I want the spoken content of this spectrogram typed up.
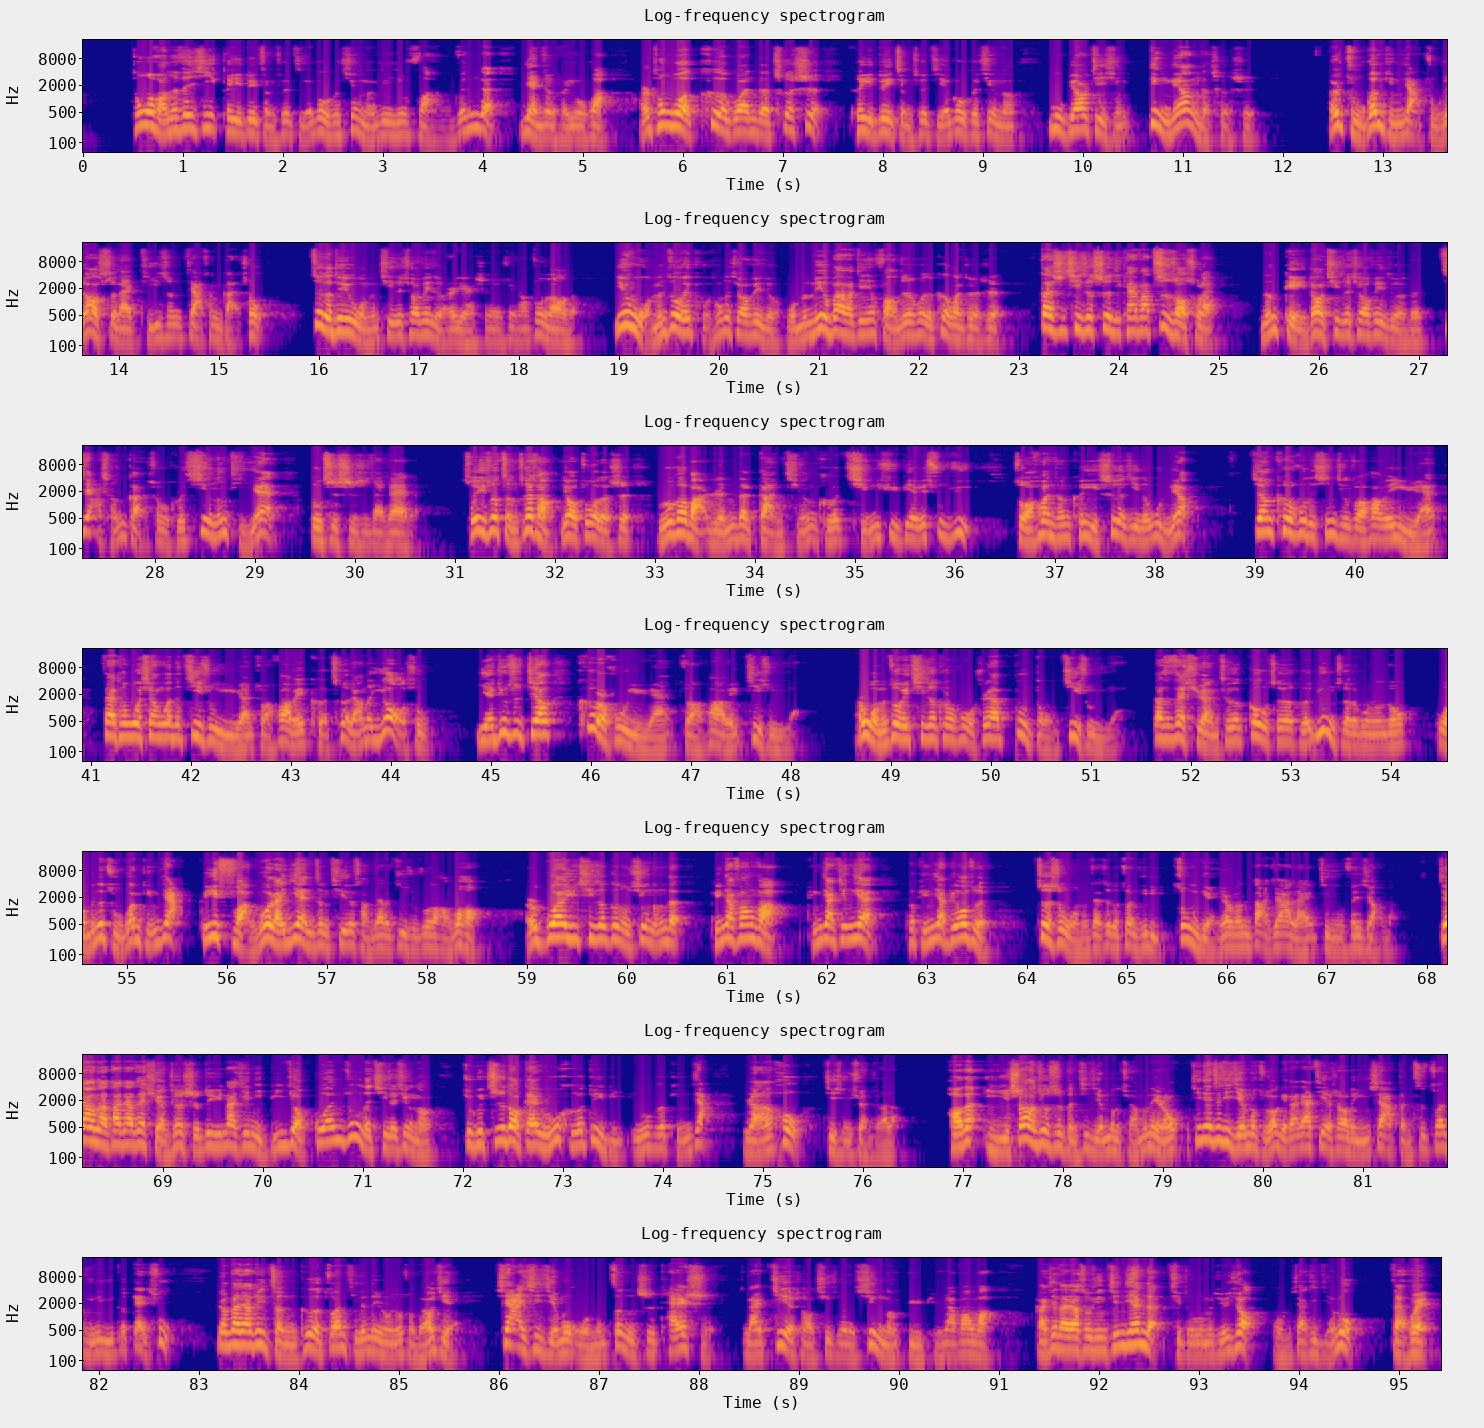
通过仿真分析，可以对整车结构和性能进行仿真的验证和优化。而通过客观的测试，可以对整车结构和性能目标进行定量的测试，而主观评价主要是来提升驾乘感受。这个对于我们汽车消费者而言是非常重要的，因为我们作为普通的消费者，我们没有办法进行仿真或者客观测试，但是汽车设计开发制造出来能给到汽车消费者的驾乘感受和性能体验都是实实在在的。所以说，整车厂要做的是如何把人的感情和情绪变为数据，转换成可以设计的物理量，将客户的心情转化为语言，再通过相关的技术语言转化为可测量的要素，也就是将客户语言转化为技术语言。而我们作为汽车客户，虽然不懂技术语言，但是在选车、购车和用车的过程中，我们的主观评价可以反过来验证汽车厂家的技术做得好不好。而关于汽车各种性能的，评价方法、评价经验和评价标准，这是我们在这个专题里重点要跟大家来进行分享的。这样呢，大家在选车时，对于那些你比较关注的汽车性能，就会知道该如何对比、如何评价，然后进行选择了。好的，以上就是本期节目的全部内容。今天这期节目主要给大家介绍了一下本次专题的一个概述，让大家对整个专题的内容有所了解。下一期节目我们正式开始。来介绍汽车的性能与评价方法。感谢大家收听今天的汽车入门学校，我们下期节目再会。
